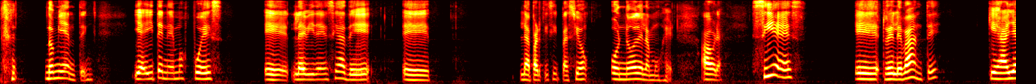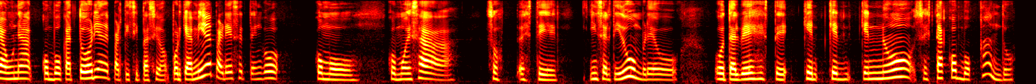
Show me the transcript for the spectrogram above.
no mienten. Y ahí tenemos pues eh, la evidencia de eh, la participación o no de la mujer. Ahora, sí es relevante que haya una convocatoria de participación, porque a mí me parece, tengo como, como esa este, incertidumbre o, tal vez este, que, no se está convocando,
